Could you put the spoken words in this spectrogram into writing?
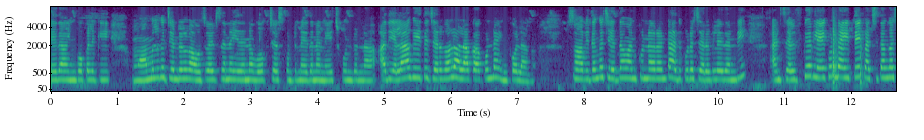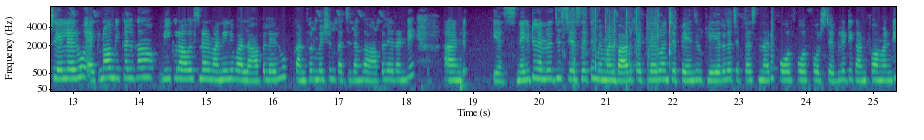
లేదా ఇంకొకరికి మామూలుగా జనరల్గా హౌస్ వైఫ్స్ అయినా ఏదైనా వర్క్ చేసుకుంటున్నా ఏదైనా నేర్చుకుంటున్నా అది ఎలాగైతే జరగాలో అలా కాకుండా ఇంకోలాగా. సో ఆ విధంగా చేద్దాం అనుకున్నారంటే అది కూడా జరగలేదండి. అండ్ సెల్ఫ్ కేర్ లేకుండా అయితే ఖచ్చితంగా చేయలేరు. ఎకనామికల్గా మీకు రావాల్సిన మనీని వాళ్ళు ఆపలేరు. కన్ఫర్మేషన్ ఖచ్చితంగా ఆపలేరండి. అండ్ ఎస్ నెగిటివ్ ఎనర్జీస్ చేసి అయితే మిమ్మల్ని బాధ పెట్టలేరు అని చెప్పి ఏంజిల్ క్లియర్గా చెప్పేస్తున్నారు. Four four four stability confirm అండి.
